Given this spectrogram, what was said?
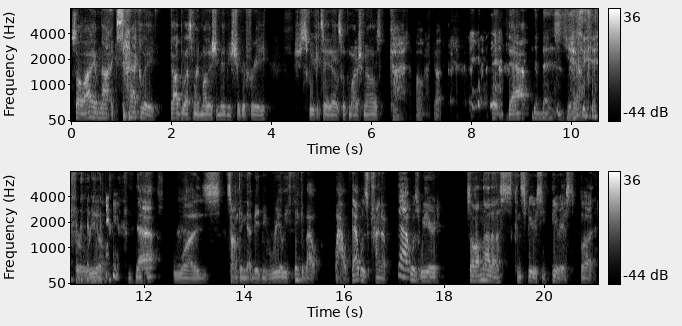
So I am not exactly, God bless my mother. She made me sugar free sweet potatoes with marshmallows. God, oh my God. But that, the best. Yeah, for real. that was something that made me really think about wow, that was kind of, that was weird. So I'm not a conspiracy theorist, but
